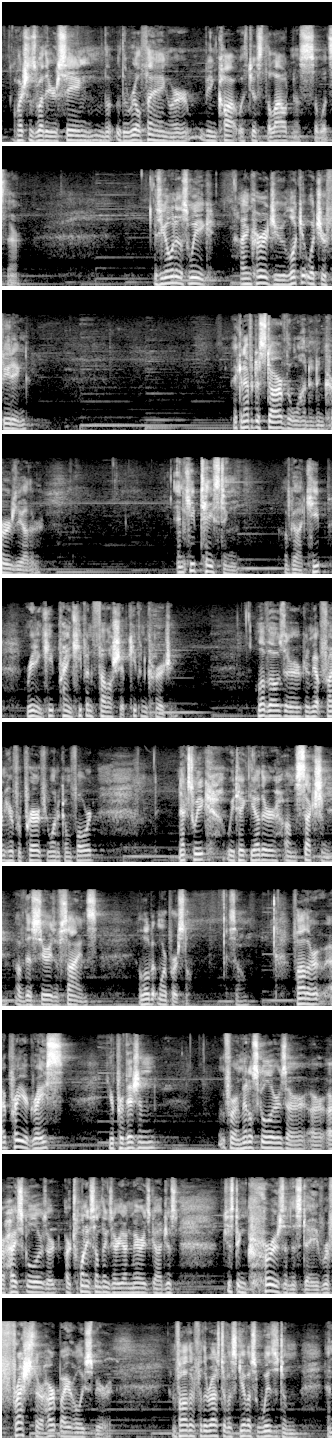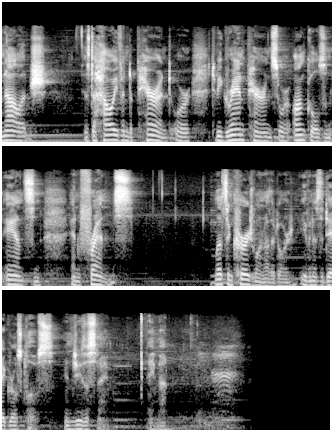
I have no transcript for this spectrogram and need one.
The question is whether you're seeing the, the real thing or being caught with just the loudness of what's there. As you go into this week, I encourage you look at what you're feeding. Make an effort to starve the one and encourage the other. And keep tasting of God. Keep reading, keep praying, keep in fellowship, keep encouraging. Love those that are going to be up front here for prayer if you want to come forward. Next week, we take the other um, section of this series of signs, a little bit more personal. So, Father, I pray your grace, your provision for our middle schoolers, our, our, our high schoolers, our 20 somethings, our young marrieds, God. Just, just encourage them this day, refresh their heart by your Holy Spirit. And Father, for the rest of us, give us wisdom and knowledge as to how even to parent or to be grandparents or uncles and aunts and, and friends. Let's encourage one another, Lord, even as the day grows close. In Jesus' name, amen.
